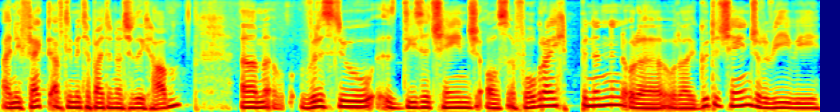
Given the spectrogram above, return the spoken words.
einen Effekt auf die Mitarbeiter natürlich haben. Ähm, würdest du diese Change als erfolgreich benennen oder, oder gute Change oder wie, wie,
